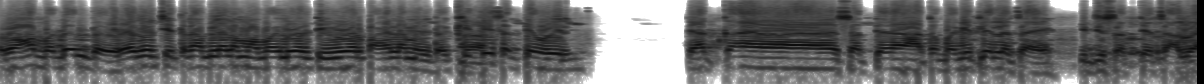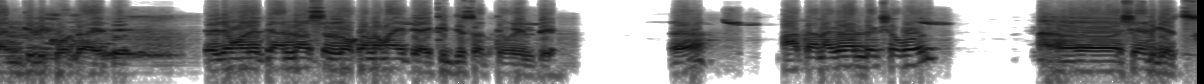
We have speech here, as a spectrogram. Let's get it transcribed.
रोहा बदलतोय हे जो चित्र आपल्याला मोबाईलवर टीव्हीवर पाहायला मिळतं किती सत्य होईल? त्यात काय सत्य आता बघितलेलंच आहे किती सत्य चालू आहे आणि किती खोटं आहे ते. त्याच्यामुळे त्यांना लोकांना माहिती आहे किती सत्य होईल ते? आता नगराध्यक्ष कोण? अं, शेडगेच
